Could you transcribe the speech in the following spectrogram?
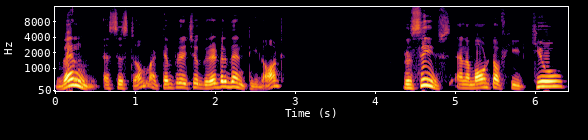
When a system at temperature greater than T naught receives an amount of heat Q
